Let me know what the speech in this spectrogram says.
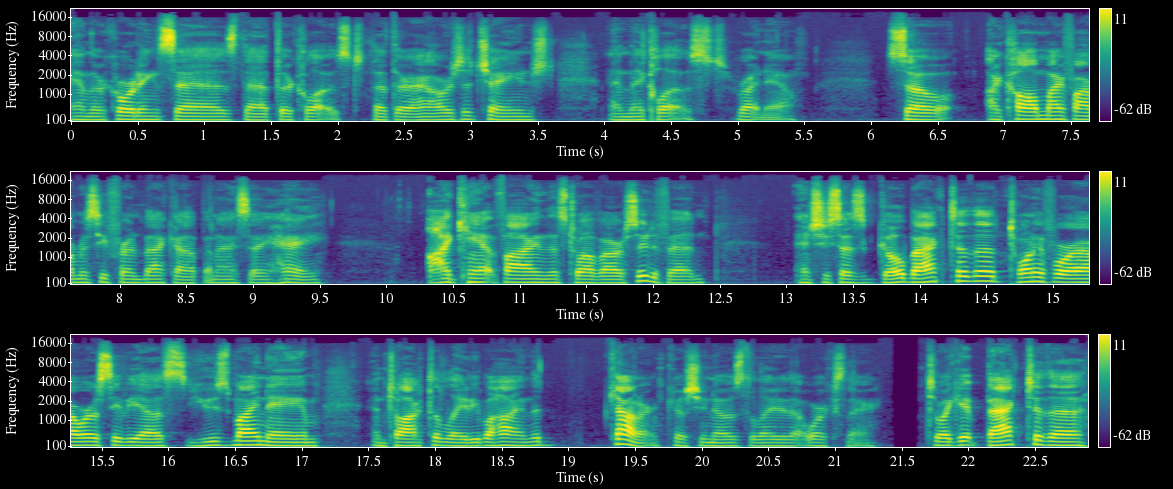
and the recording says that they're closed, that their hours have changed, and they closed right now. So I call my pharmacy friend back up and I say, Hey, I can't find this 12 hour Sudafed. And she says, Go back to the 24 hour CVS, use my name, and talk to the lady behind the counter because she knows the lady that works there. So I get back to the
